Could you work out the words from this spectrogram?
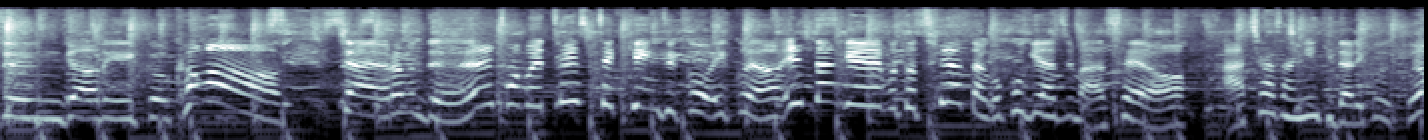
등거리고 come on! 자, 여러분들 터보의 트위스트 킹 듣고 있고요. 1단계부터 틀렸다고 포기하지 마세요. 아차상이 기다리고 있고요.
